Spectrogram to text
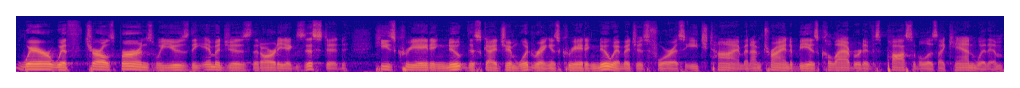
where with Charles Burns we use the images that already existed, he's creating new. This guy Jim Woodring is creating new images for us each time, and I'm trying to be as collaborative as possible as I can with him.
